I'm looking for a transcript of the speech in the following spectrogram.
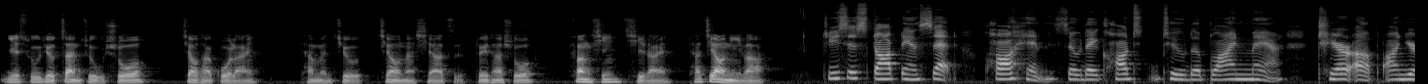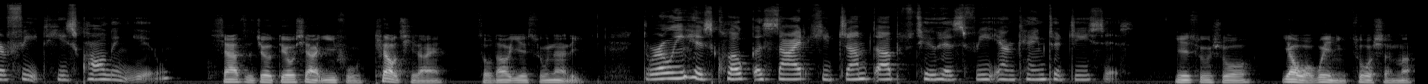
耶稣就站住说：“叫他过来。”他们就叫那瞎子，对他说。放心起来，他叫你啦。Jesus stopped and said, Call him. So they called to the blind man, Cheer up, on your feet, he's calling you. 瞎子就丢下衣服，跳起来，走到耶稣那里。Throwing his cloak aside, he jumped up to his feet and came to Jesus. 耶稣说：“要我为你做什么？”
